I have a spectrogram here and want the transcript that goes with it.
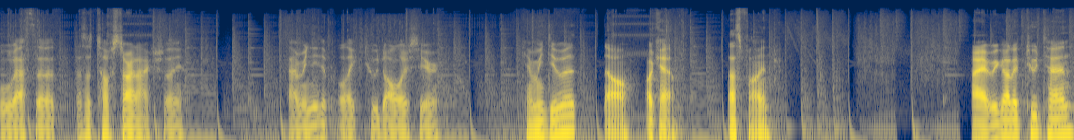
Ooh, that's a that's a tough start actually. And we need to put like two dollars here. Can we do it? No. Okay, that's fine. All right, we got a 210.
